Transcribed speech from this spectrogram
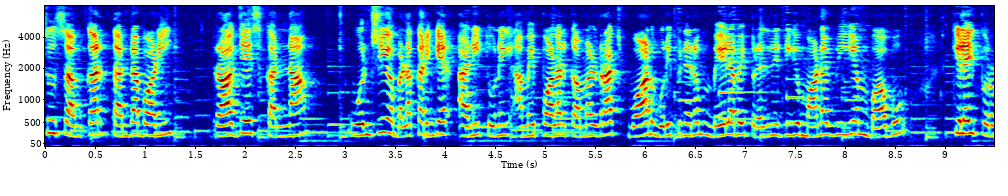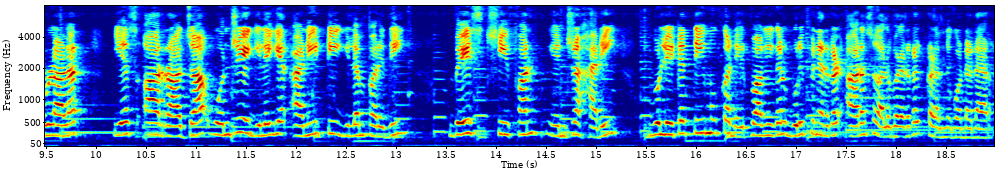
சு சங்கர் தண்டபாணி ராஜேஷ் கண்ணா ஒன்றிய வழக்கறிஞர் அணி துணை அமைப்பாளர் கமல்ராஜ் வார்டு உறுப்பினரும் மேலவை பிரதிநிதியுமான வி. எம். பாபு கிளை பொருளாளர் எஸ். ஆர். ராஜா ஒன்றிய இளைஞர் அணி டி. இளம்பருதி பேஸ் ஸ்டீஃபன் என்ற ஹரி உள்ளிட்ட திமுக நிர்வாகிகள் உறுப்பினர்கள் அரசு அலுவலர்கள் கலந்து கொண்டனர்.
